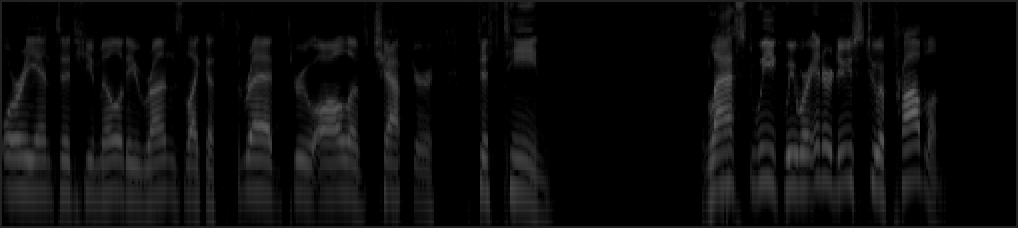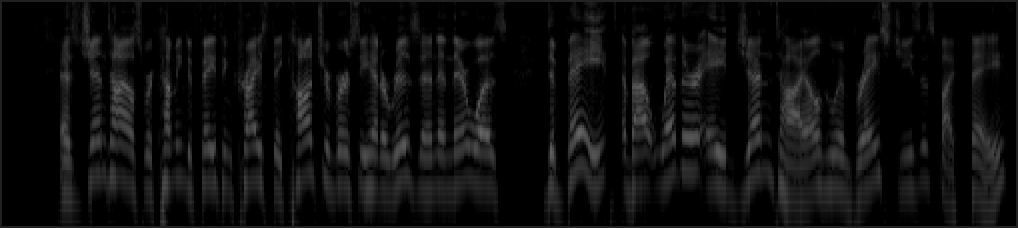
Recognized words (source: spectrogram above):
oriented humility runs like a thread through all of chapter 15. Last week, we were introduced to a problem. As Gentiles were coming to faith in Christ, a controversy had arisen, and there was debate about whether a Gentile who embraced Jesus by faith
